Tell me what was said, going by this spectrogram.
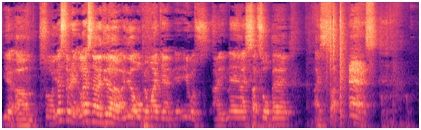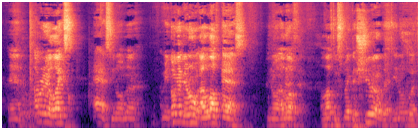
Yeah. Um. So yesterday, last night, I did a I did an open mic, and it, it was I man, I sucked so bad. I suck ass, and I don't really like ass. You know, I'm not. I mean, don't get me wrong. I love ass. You know, I love I love to smack the shit out of that. You know, but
